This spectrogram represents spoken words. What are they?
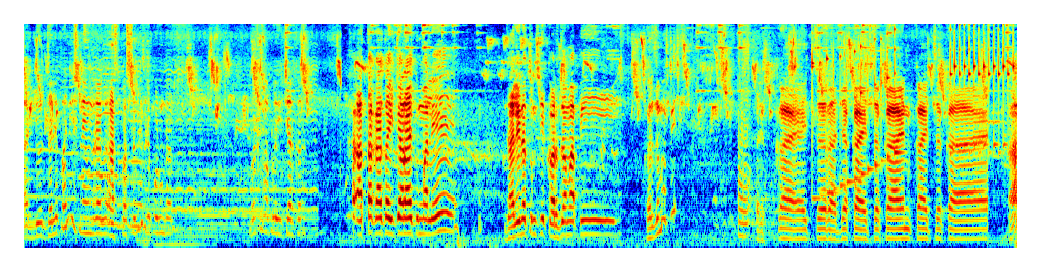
आठ दिवस झाले पाणीच नाही होऊन राहिलं आसपास सगळीकडे पडून राहिलं. बसलो आपला विचार करा. आता कायचा विचार आहे तुम्हाला? झाली ना तुमची कर्जमाफी. कर्जमाफी? अरे कायचं राजा कायचं काय आणि कायचं काय? हा?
